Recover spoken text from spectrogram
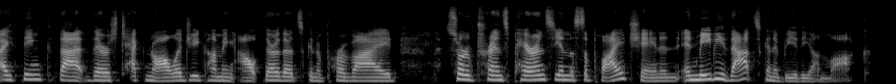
i think that there's technology coming out there that's going to provide sort of transparency in the supply chain and and maybe that's going to be the unlock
